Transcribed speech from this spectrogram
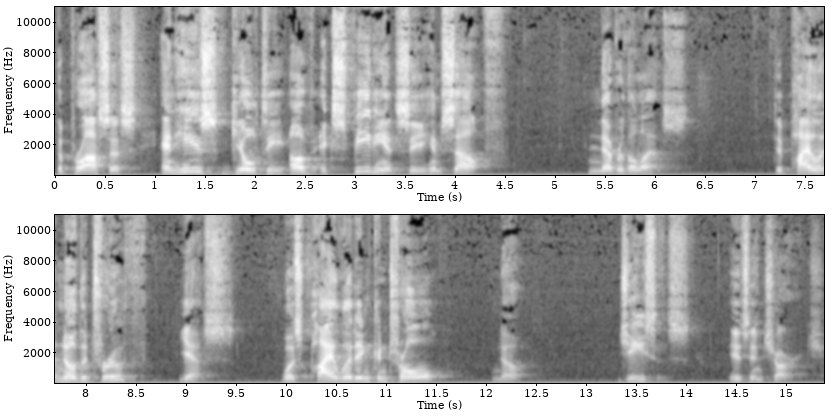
the process, and he's guilty of expediency himself. Nevertheless, did Pilate know the truth? Yes. Was Pilate in control? No. Jesus is in charge.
